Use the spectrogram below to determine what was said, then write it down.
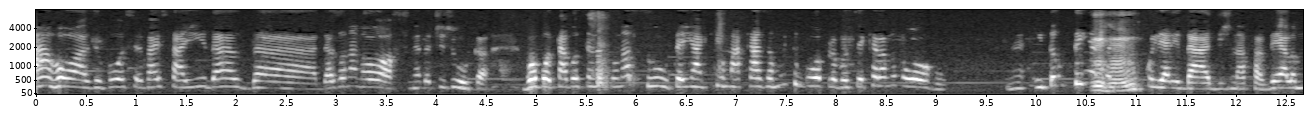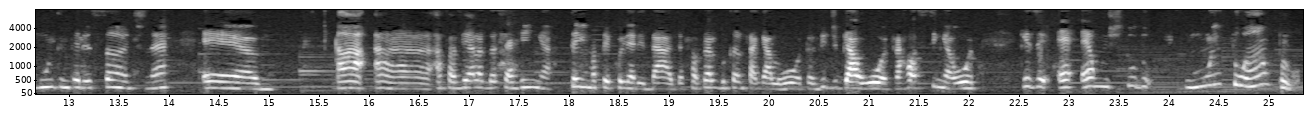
Ah, Rosa, você vai sair da, da, da Zona Norte, né, da Tijuca. Vou botar você na Zona Sul. Tem aqui uma casa muito boa para você, que era no morro. Né? Então, tem essas uhum. peculiaridades na favela muito interessantes, né? É, a, a, a, favela da Serrinha tem uma peculiaridade, a favela do Cantagalo outra, Vidigal outra, a Rocinha outra. Quer dizer, é, é um estudo muito amplo,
